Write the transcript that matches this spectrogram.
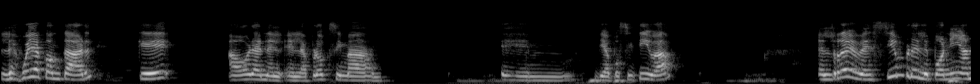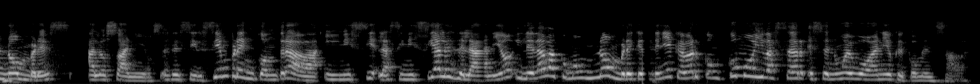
Les voy a contar que ahora en, la próxima em, diapositiva, el Rebe siempre le ponía nombres a los años, es decir, siempre encontraba las iniciales del año y le daba como un nombre que tenía que ver con cómo iba a ser ese nuevo año que comenzaba.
